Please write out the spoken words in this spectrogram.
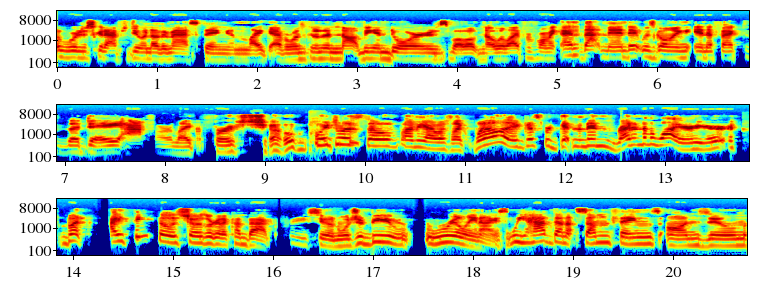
uh, we're just going to have to do another mask thing and like everyone's going to not be indoors, well, no live performing. And that mandate was going in effect the day after our like first show, which was so funny. I was like, well, I guess we're getting it in right into the wire here. But I think those shows are going to come back pretty soon, which would be really nice. We have done some things on Zoom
